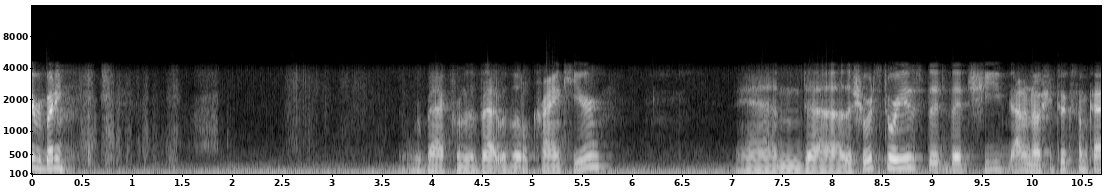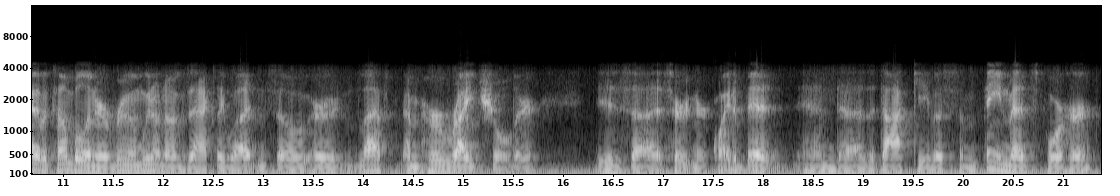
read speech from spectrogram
everybody. We're back from the vet with little crank here. And uh, the short story is that, that she, I don't know, she took some kind of a tumble in her room. We don't know exactly what. And so her left, um, her right shoulder is, uh, is hurting her quite a bit. And uh, the doc gave us some pain meds for her.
